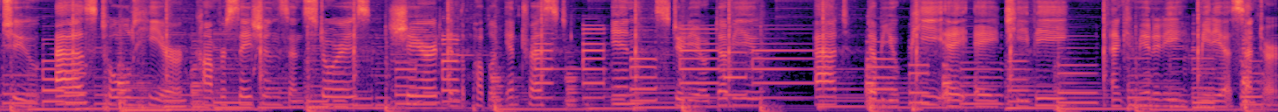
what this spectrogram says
to As Told Here Conversations and Stories Shared in the Public Interest in Studio W at WPAA TV and Community Media Center.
